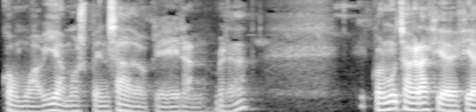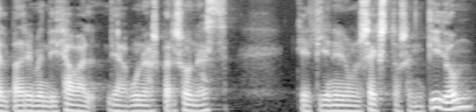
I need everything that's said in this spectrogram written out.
como habíamos pensado que eran, ¿verdad? Con mucha gracia decía el padre Mendizábal de algunas personas que tienen un sexto sentido,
